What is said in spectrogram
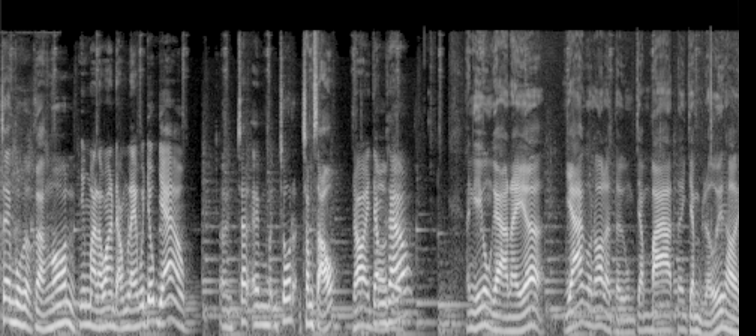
Chắc em mua gà ngon. Nhưng mà là quan trọng là em có chốt giá không? À, chắc em vẫn chốt trăm sáu. Rồi trăm sáu. Anh nghĩ con gà này á Giá của nó là từ 130 tới trăm rưỡi thôi.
